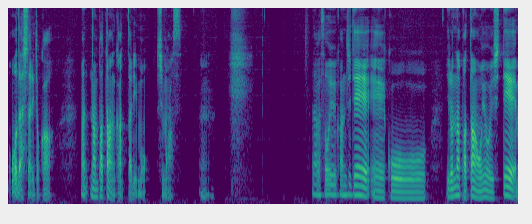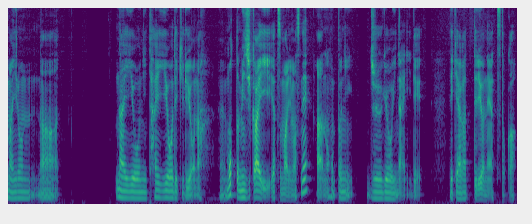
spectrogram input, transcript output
を出したりとか、まあ、何パターンかあったりもします。うん。だからそういう感じで、えー、こう、いろんなパターンを用意して、まあ、いろんな内容に対応できるような、もっと短いやつもありますね。あの、本当に10行以内で出来上がってるようなやつとか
